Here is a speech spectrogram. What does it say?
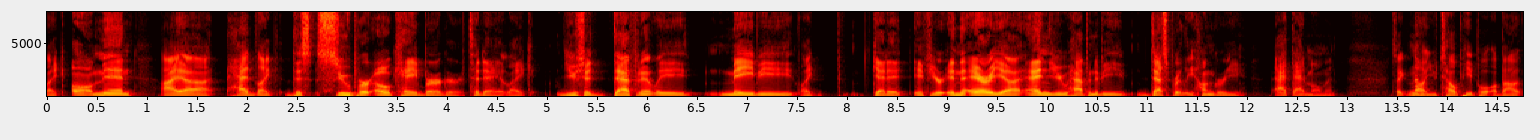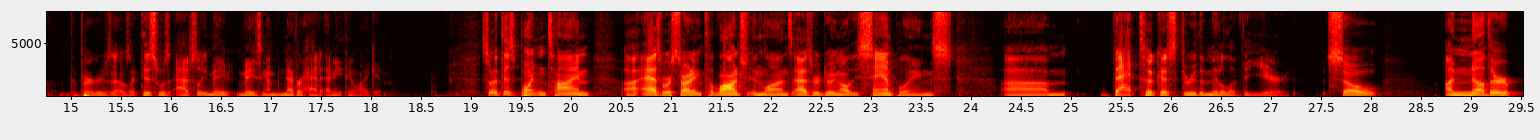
like oh man I uh, had like this super okay burger today like you should definitely maybe like get it if you're in the area and you happen to be desperately hungry at that moment. It's like no, you tell people about the burgers that was like this was absolutely amazing. I've never had anything like it. So at this point in time, uh, as we're starting to launch in Lunds, as we're doing all these samplings, um, that took us through the middle of the year. So, another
